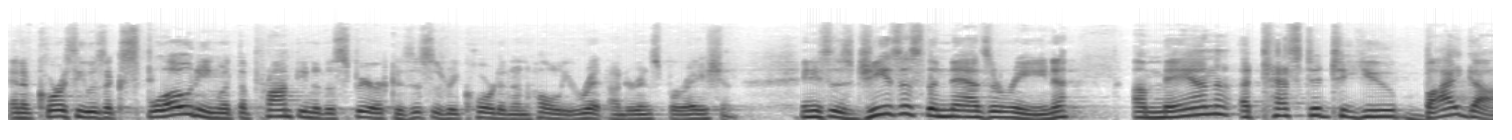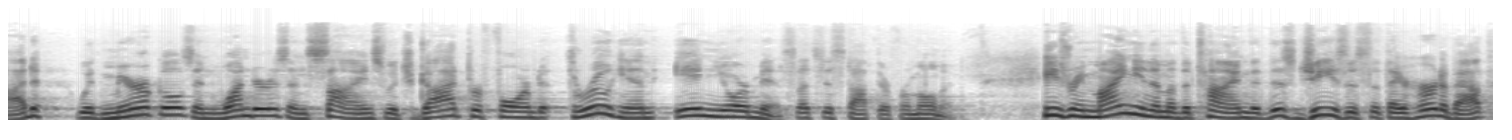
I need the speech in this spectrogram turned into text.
And of course, he was exploding with the prompting of the Spirit because this is recorded in Holy Writ under inspiration. And he says, Jesus the Nazarene, a man attested to you by God with miracles and wonders and signs which God performed through him in your midst. Let's just stop there for a moment. He's reminding them of the time that this Jesus that they heard about,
